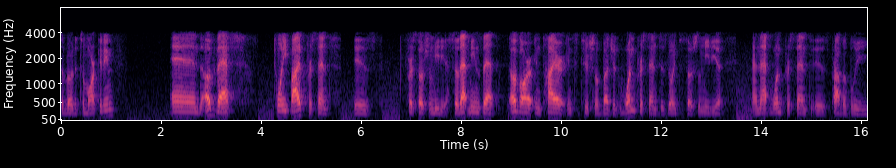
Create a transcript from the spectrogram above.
devoted to marketing and of that, 25% is for social media. So that means that of our entire institutional budget, 1% is going to social media, and that 1% is probably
